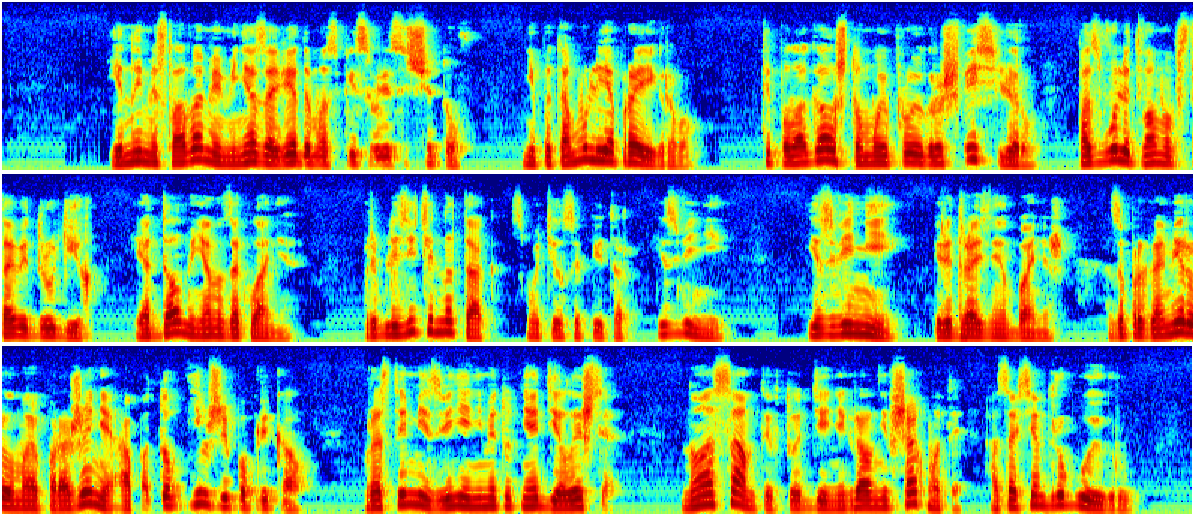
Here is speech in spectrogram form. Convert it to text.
Иными словами, меня заведомо списывали со счетов. Не потому ли я проигрывал? Ты полагал, что мой проигрыш Весселеру позволит вам обставить других, и отдал меня на заклание. Приблизительно так, смутился Питер. Извини. Извини, передразнил Баниш. Запрограммировал мое поражение, а потом им же и попрекал. Простыми извинениями тут не отделаешься. Ну а сам ты в тот день играл не в шахматы, а совсем другую игру.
